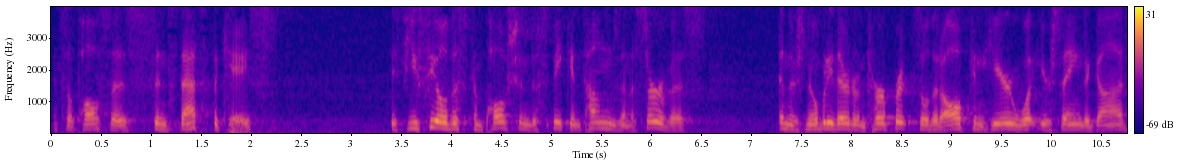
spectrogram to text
And so Paul says, since that's the case, if you feel this compulsion to speak in tongues in a service, and there's nobody there to interpret so that all can hear what you're saying to God,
